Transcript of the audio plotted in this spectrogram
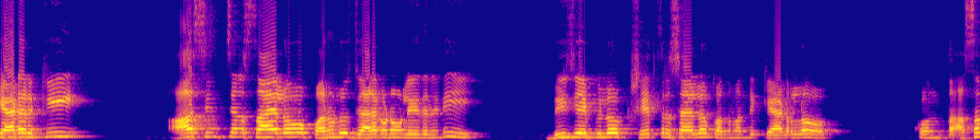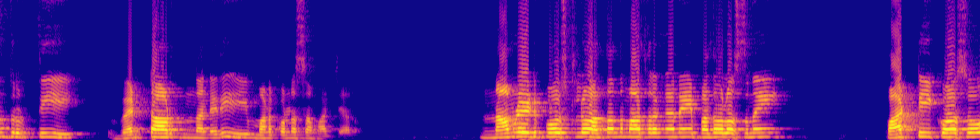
కేడర్కి ఆశించిన స్థాయిలో పనులు జరగడం లేదనేది బీజేపీలో క్షేత్రస్థాయిలో కొంతమంది కేడర్లో కొంత అసంతృప్తి వెంటాడుతుందనేది మనకున్న సమాచారం. నామినేట్ పోస్టులో అంతంత మాత్రంగానే పదవులు వస్తున్నాయి. పార్టీ కోసం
